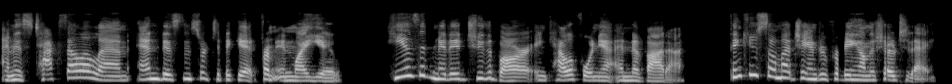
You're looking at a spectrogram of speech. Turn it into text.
and his tax LLM and business certificate from NYU. He is admitted to the bar in California and Nevada. Thank you so much, Andrew, for being on the show today.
